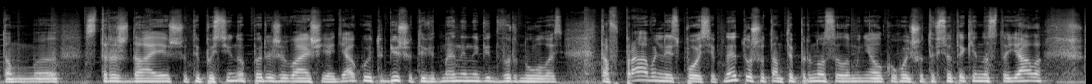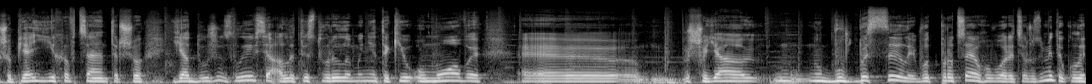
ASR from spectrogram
там е, страждаєш, що ти постійно переживаєш. Я дякую тобі, що ти від мене не відвернулась. Та в правильний спосіб, не то, що там ти приносила мені алкоголь, що ти все-таки настояла, щоб я їхав в центр, що я дуже злився, але ти створила мені такі умови, е- що я ну, був безсилий. От про це говориться, розумієте, коли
